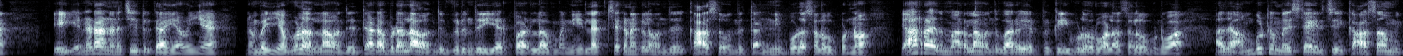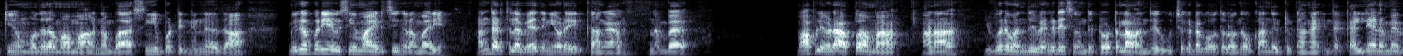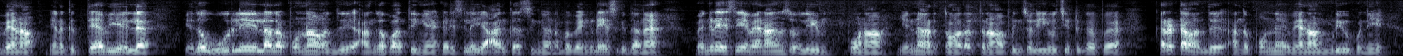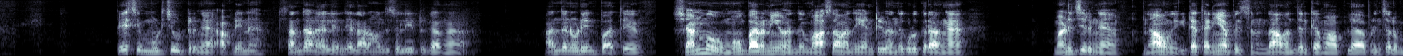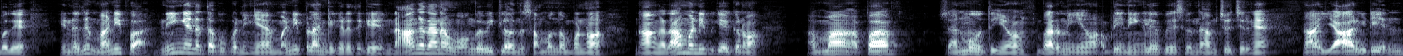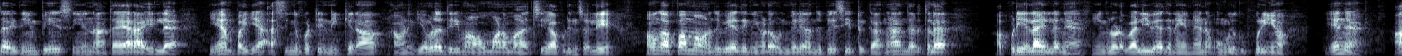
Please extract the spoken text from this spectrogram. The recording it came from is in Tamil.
ஏய் என்னடா நினச்சிக்கிட்டு இருக்காங்க அவங்க? நம்ம எவ்வளோலாம் வந்து தடபடலாக வந்து விருந்து ஏற்பாடெலாம் பண்ணி லட்சக்கணக்கில் வந்து காசை வந்து தண்ணி போல் செலவு பண்ணோம். யாரா இது மாதிரிலாம் வந்து வரவேற்புக்கு இவ்வளோ ரூபாலாம் செலவு பண்ணுவா? அது அம்புட்டும் வேஸ்ட் ஆகிடுச்சு காசாக முக்கியம் முதல்ல மாமா. நம்ம அசிங்கப்பட்டு நின்று தான் மிகப்பெரிய விஷயமா ஆயிடுச்சுங்கிற மாதிரி அந்த இடத்துல வேதனையோடு இருக்காங்க. நம்ம மாப்பிள்ளையோட அப்பா அம்மா. ஆனால் இவர் வந்து வெங்கடேஷ் வந்து டோட்டலாக வந்து உச்சக்கட்ட கோவத்தில் வந்து உட்காந்துட்டு இருக்காங்க. இந்த கல்யாணமே வேணாம். எனக்கு தேவையே இல்லை. ஏதோ ஊர்லேயே இல்லாத பொண்ணாக வந்து அங்கே பார்த்தீங்க கடைசியில் யாருக்கு அசிங்க நம்ம வெங்கடேஷுக்கு தானே. வெங்கடேஷே வேணாம்னு சொல்லி போனால் என்ன அர்த்தம் ரத்னம் அப்படின்னு சொல்லி யோசிச்சுட்டு இருக்கிறப்ப கரெக்டாக வந்து அந்த பொண்ணை வேணான்னு முடிவு பண்ணி பேசி முடிச்சு விட்ருங்க அப்படின்னு சந்தானிலேருந்து எல்லாரும் வந்து சொல்லிட்டு இருக்காங்க. அந்த நொடின்னு பார்த்து சண்முகமும் பரணியும் வந்து மாதம் வந்து என்ட்ரி வந்து கொடுக்குறாங்க. மன்னிச்சிருங்க. நான் உங்ககிட்ட தனியாக பேசணும் தான் வந்திருக்கேன் மாப்பிள்ள அப்படின்னு சொல்லும்போது என்னது மன்னிப்பா? நீங்கள் என்ன தப்பு பண்ணீங்க? மன்னிப்பெல்லாம் கேட்குறதுக்கு நாங்கள் தானே உங்கள் வீட்டில் வந்து சம்மந்தம் பண்ணோம். நாங்கள் தான் மன்னிப்பு கேட்கணும். அம்மா அப்பா சண்முகத்தையும் பரணியும் அப்படியே நீங்களே பேசி வந்து அமுச்சு வச்சுருங்க. நான் யார்கிட்டையும் எந்த இதையும் பேசியும் நான் தயாராக இல்லை. என் பையன் அசிங்கப்பட்டு நிற்கிறான் அவனுக்கு எவ்வளோ தெரியுமா அவமானமாக ஆச்சு அப்படின்னு சொல்லி அவங்க அப்பா அம்மா வந்து வேதனையோட உண்மையிலே வந்து பேசிகிட்டு இருக்காங்க. அந்த இடத்துல அப்படியெல்லாம் இல்லைங்க. எங்களோட வலி வேதனை என்னன்னு உங்களுக்கு புரியும். ஏங்க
